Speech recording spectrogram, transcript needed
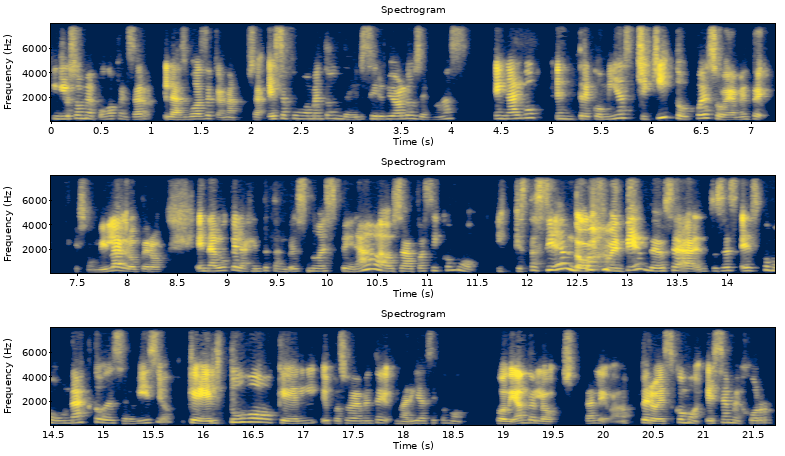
Incluso me pongo a pensar las bodas de Cana, o sea, ese fue un momento donde Él sirvió a los demás en algo, entre comillas, chiquito, pues obviamente es un milagro, pero en algo que la gente tal vez no esperaba, o sea, fue así como, ¿y qué está haciendo? ¿Me entiende? O sea, entonces es como un acto de servicio que él tuvo, que él, pues obviamente María así como, codeándolo, dale, va. Pero es como ese mejor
